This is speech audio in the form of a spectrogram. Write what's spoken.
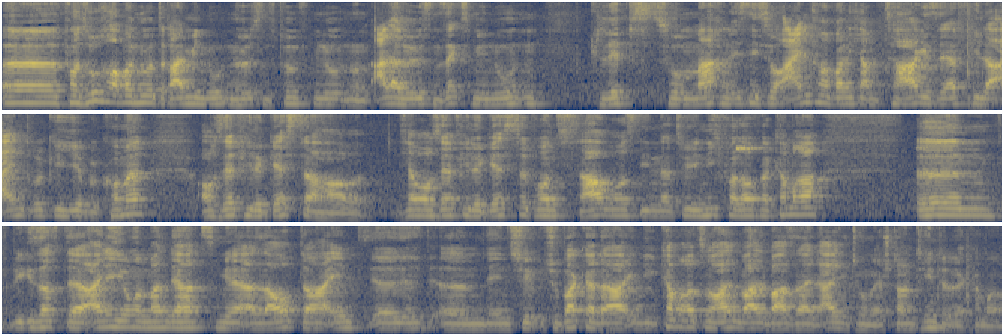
Äh, versuche aber nur 3 Minuten, höchstens 5 Minuten und allerhöchstens 6 Minuten Clips zu machen. Ist nicht so einfach, weil ich am Tage sehr viele Eindrücke hier bekomme, auch sehr viele Gäste habe. Ich habe auch sehr viele Gäste von Star Wars, die natürlich nicht vor laufender Kamera. Ähm, wie gesagt, der eine junge Mann, der hat es mir erlaubt, da eben äh, äh, den Chewbacca da in die Kamera zu halten, weil war sein Eigentum. Er stand hinter der Kamera.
